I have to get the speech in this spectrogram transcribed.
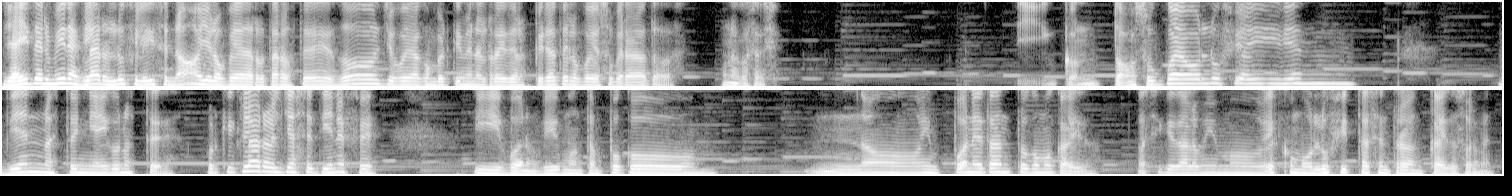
Y ahí termina, claro, Luffy le dice, no, yo los voy a derrotar a ustedes dos, yo voy a convertirme en el rey de los piratas y los voy a superar a todos. Una cosa así. Y con todos sus huevos, Luffy ahí bien... Bien, no estoy ni ahí con ustedes. Porque claro, él ya se tiene fe. Y bueno, Big Mom tampoco no impone tanto como Kaido. Así que da lo mismo, es como Luffy está centrado en Kaido solamente.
